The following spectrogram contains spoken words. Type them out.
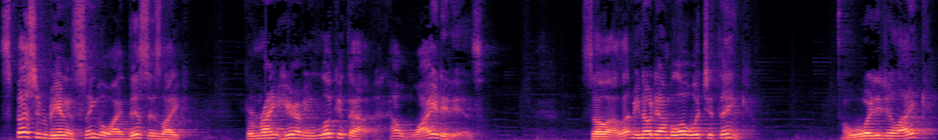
Especially for being a single wide. This is like, from right here, I mean, look at that, how wide it is. So uh, let me know down below what you think. What did you like?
